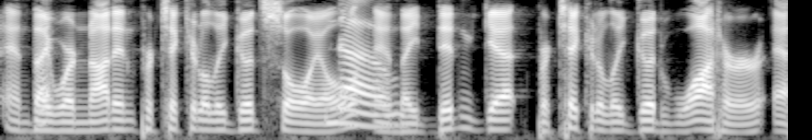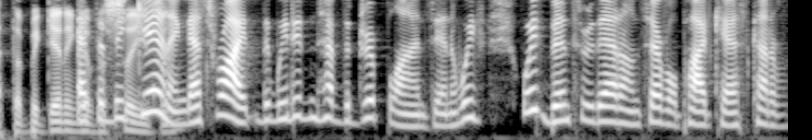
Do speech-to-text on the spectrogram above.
and they But- were not in particularly good soil, No. and they didn't get particularly good water at the beginning At of the, the, beginning, season. that's right. We didn't have the drip lines in, and we've we've been through that on several podcasts, kind of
